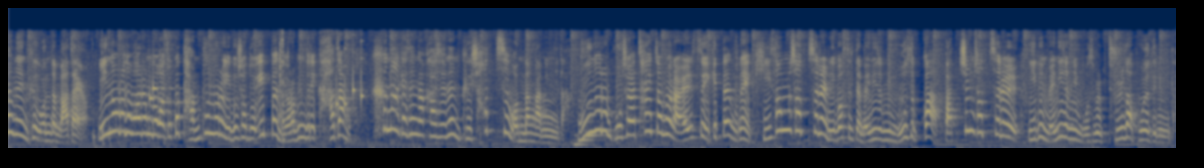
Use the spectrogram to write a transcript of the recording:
하는 그 원단 맞아요. 이너로도 활용도가 좋고 단품으로 입으셔도 이쁜 여러분들이 가장 흔하게 생각하시는 그 셔츠 원단감입니다. 눈으로 보셔야 차이점을 알 수 있기 때문에 기성 셔츠를 입었을 때 매니저님 모습과 맞춤 셔츠를 입은 매니저님 모습을 둘 다 보여드립니다.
